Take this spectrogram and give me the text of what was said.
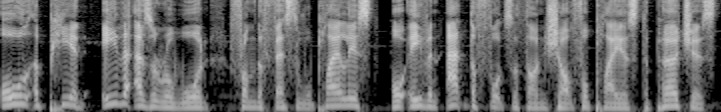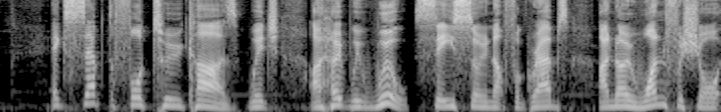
all appeared either as a reward from the festival playlist or even at the Forzathon shop for players to purchase except for two cars, which I hope we will see soon up for grabs. I know one for sure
